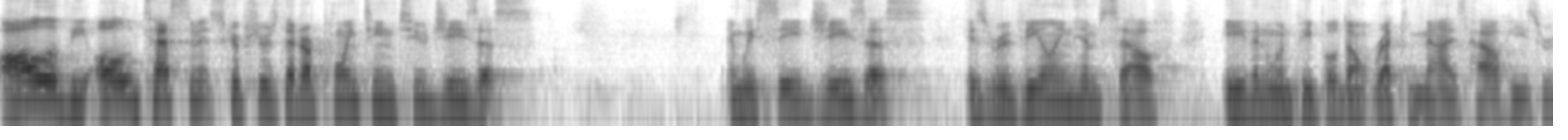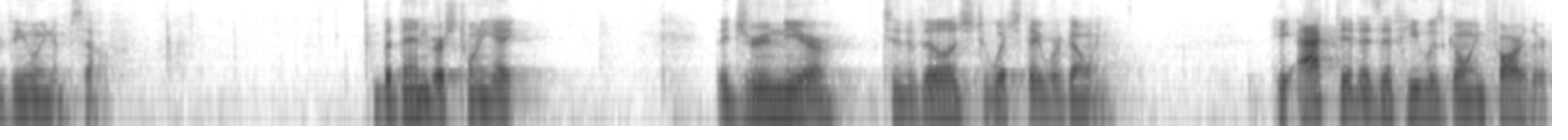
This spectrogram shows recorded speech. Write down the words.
all of the Old Testament scriptures that are pointing to Jesus. And we see Jesus is revealing himself even when people don't recognize how he's revealing himself. But then, verse 28 they drew near to the village to which they were going. He acted as if he was going farther.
